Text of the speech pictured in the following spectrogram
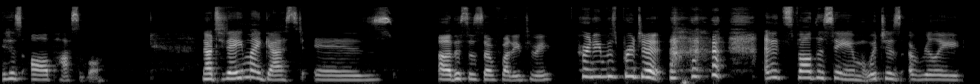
It is all possible. Now, today, my guest is, oh, this is so funny to me. Her name is Bridget, and it's spelled the same, which is a really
